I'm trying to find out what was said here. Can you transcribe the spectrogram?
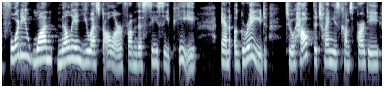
41 million US dollar from the CCP and agreed to help the Chinese Communist Party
